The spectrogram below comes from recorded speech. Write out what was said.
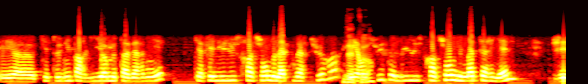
et, euh, qui est tenu par Guillaume Tavernier, qui a fait l'illustration de la couverture, et ensuite l'illustration du matériel. je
